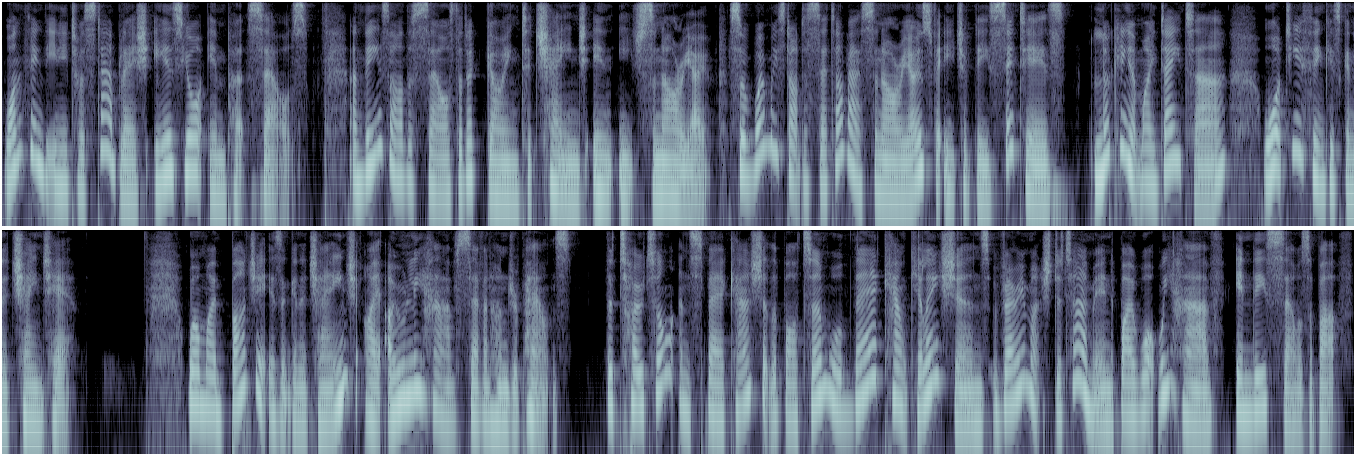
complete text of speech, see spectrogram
one thing that you need to establish is your input cells. And these are the cells that are going to change in each scenario. So when we start to set up our scenarios for each of these cities, looking at my data, what do you think is going to change here? Well, my budget isn't going to change. I only have £700. The total and spare cash at the bottom, well, their calculations very much determined by what we have in these cells above.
